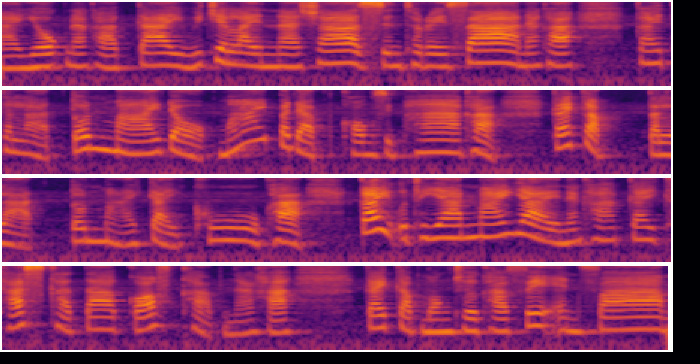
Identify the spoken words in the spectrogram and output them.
นายกนะคะ ใกล้วิทยาลัยนาชาติเซนเทเรซานะคะ ใกล้ตลาดต้นไม้ดอกไม้ประดับคลอง 15 ค่ะ ใกล้กับตลาดต้นไม้ไก่คู่ค่ะ ใกล้อุทยานไม้ใหญ่นะคะ ใกล้คัสคาตากอล์ฟคลับนะคะ ใกล้กับมองเชอร์คาเฟ่แอนด์ฟาร์ม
